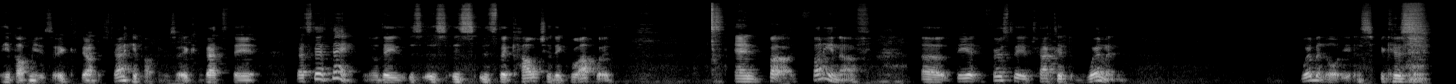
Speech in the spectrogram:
hip hop music, they understand hip hop music. That's their that's their thing. You know, they it's, it's, it's, it's the culture they grew up with. And but funny enough, uh, they first they attracted women, women audience because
